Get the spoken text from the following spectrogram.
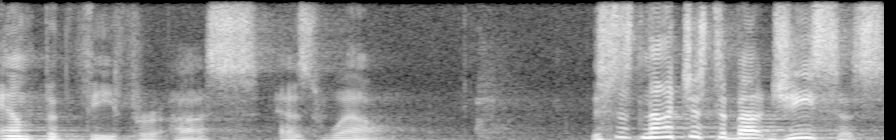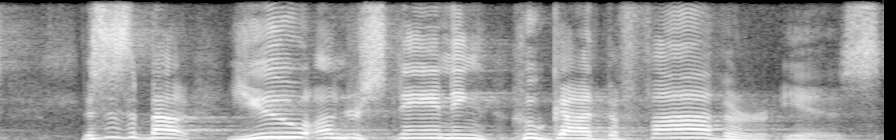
empathy for us as well. This is not just about Jesus. This is about you understanding who God the Father is.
